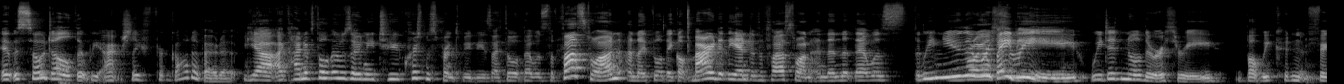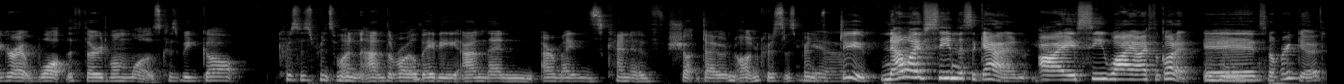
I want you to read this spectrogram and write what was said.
It was so dull that we actually forgot about it. Yeah, I kind of thought there was only two Christmas Prince movies. I thought there was the first one, and I thought they got married at the end of the first one, and then that there was the we knew there royal were baby. three. We did know there were three, but we couldn't figure out what the third one was because we got Christmas Prince one and the royal baby, and then our minds kind of shut down on Christmas Prince Yeah. two. Now I've seen this again. I see why I forgot it. Mhm. It's not very good.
